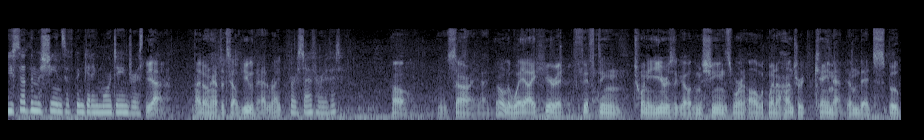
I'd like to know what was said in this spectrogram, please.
You said the machines have been getting more dangerous. Yeah, I don't have to tell you that, right? First I've heard of it. Oh, I'm sorry. I, well, the way I hear it, 15, 20 years ago, the machines weren't all... When a hunter came at them, they'd spook.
